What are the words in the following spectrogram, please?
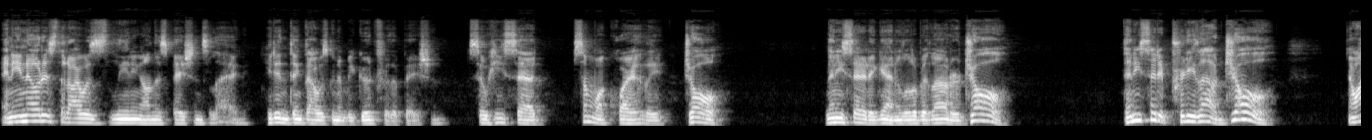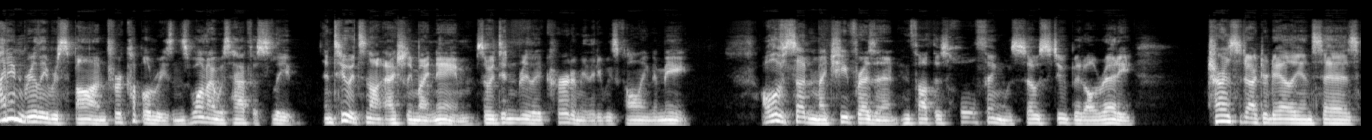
And he noticed that I was leaning on this patient's leg. He didn't think that was going to be good for the patient. So he said, somewhat quietly, Joel. Then he said it again, a little bit louder, Joel. Then he said it pretty loud, Joel. Now, I didn't really respond for a couple of reasons. One, I was half asleep. And two, it's not actually my name, so it didn't really occur to me that he was calling to me. All of a sudden, my chief resident, who thought this whole thing was so stupid already, turns to Dr. Daly and says,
